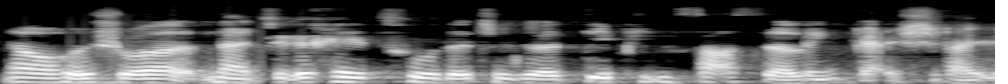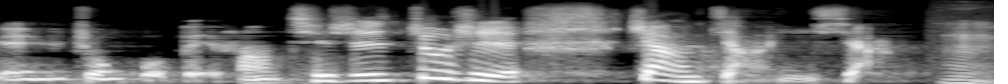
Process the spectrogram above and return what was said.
那我会说，那这个黑醋的这个 dipping sauce 的灵感是来源于中国北方，其实就是这样讲一下。嗯，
